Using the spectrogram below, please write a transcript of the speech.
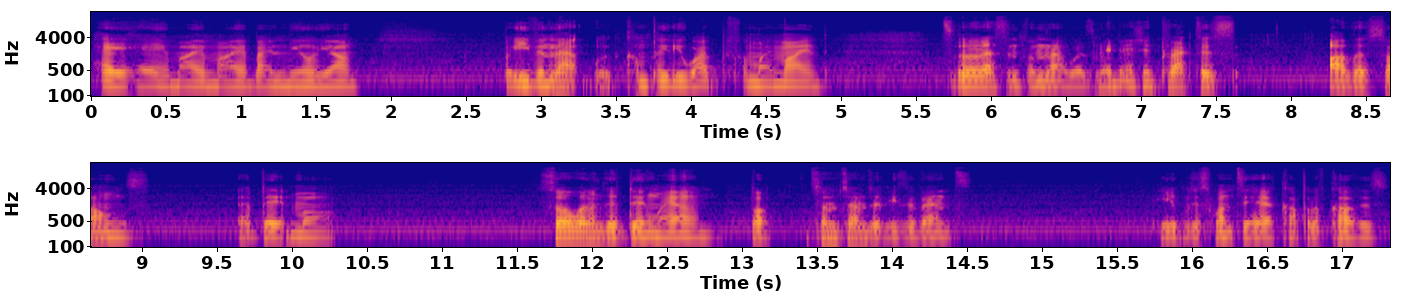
Hey Hey My My by Neil Young. But even that would completely wipe from my mind. So the lesson from that was maybe I should practice other songs a bit more. So well and good doing my own, but sometimes at these events, people just want to hear a couple of covers.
